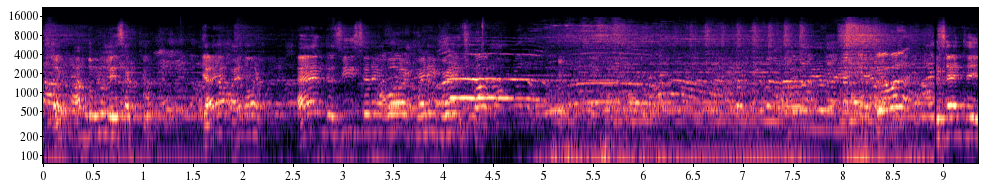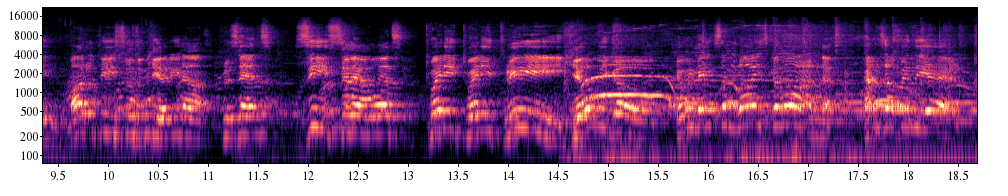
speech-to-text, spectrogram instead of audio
आप दोनों ले सकते हो yeah yeah why not and the Z Cine Award 2022 Presenting Maruti Suzuki Arena presents Z Cine Awards 2023. Here we go. Can we make some noise? Come on. Hands up in the air.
